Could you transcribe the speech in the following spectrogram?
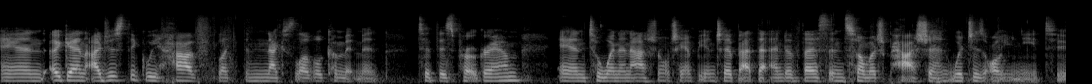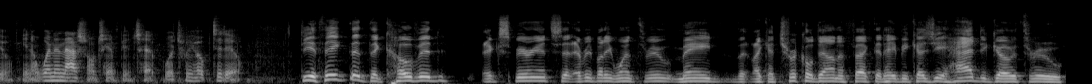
And again, I just think we have like the next level commitment to this program and to win a national championship at the end of this and so much passion, which is all you need to, you know, win a national championship, which we hope to do. Do you think that the COVID experience that everybody went through made the, like a trickle down effect that hey because you had to go through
